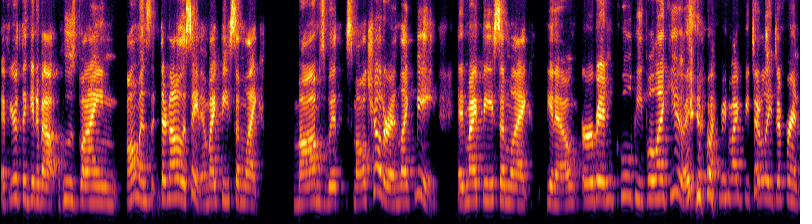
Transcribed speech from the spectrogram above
if you're thinking about who's buying almonds, they're not all the same. It might be some like moms with small children like me. It might be some like you know, urban cool people like you. it might be totally different.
